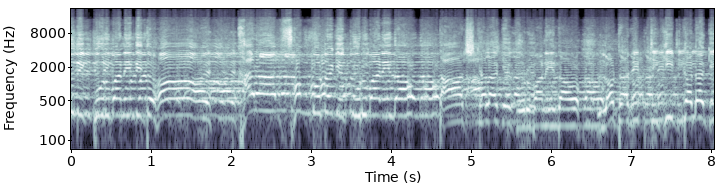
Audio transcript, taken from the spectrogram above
যদি কুরবানি দিতে হয়, খারাপ সঙ্গটাকে কুরবানি দাও তাস খেলাকে কুরবানি দাও, লটারির টিকিট কাটাকে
